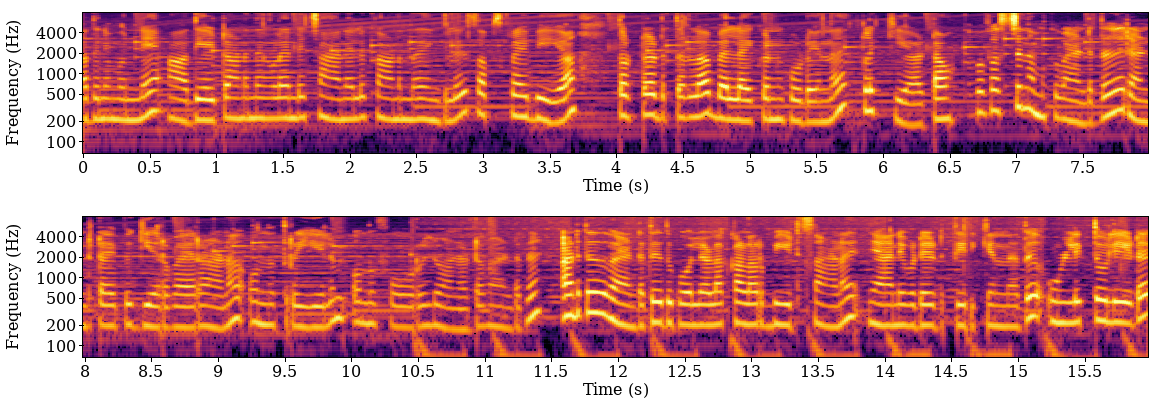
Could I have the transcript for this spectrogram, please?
അതിന് മുന്നേ ആദ്യമായിട്ടാണ് നിങ്ങൾ എന്റെ ചാനൽ കാണുന്നതെങ്കിൽ സബ്സ്ക്രൈബ് ചെയ്യുക. തൊട്ടടുത്തുള്ള ബെല്ലൈക്കൺ കൂടെ ഒന്ന് ക്ലിക്ക് ചെയ്യുക കേട്ടോ. അപ്പോൾ ഫസ്റ്റ് നമുക്ക് വേണ്ടത് രണ്ട് ടൈപ്പ് ഗിയർ വയറാണ് ഒന്ന് ത്രീയിലും ഒന്ന് ഫോറിലും ആണ് കേട്ടോ വേണ്ടത്. അടുത്തത് വേണ്ടത് ഇതുപോലെയുള്ള കളർ ബീഡ്സ് ആണ്. ഞാനിവിടെ എടുത്തിരിക്കുന്നത് ഉള്ളിത്തൊലിയുടെ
